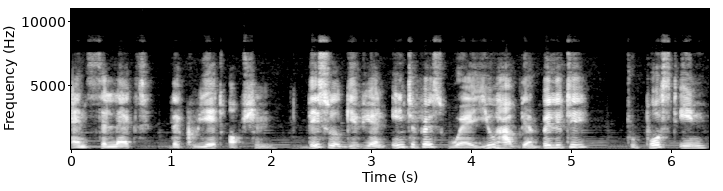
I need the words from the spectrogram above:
and select the create option. This will give you an interface where you have the ability to post in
